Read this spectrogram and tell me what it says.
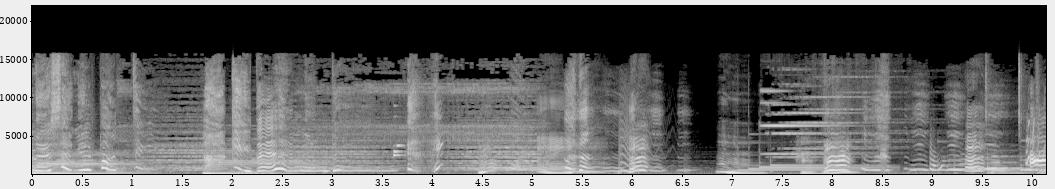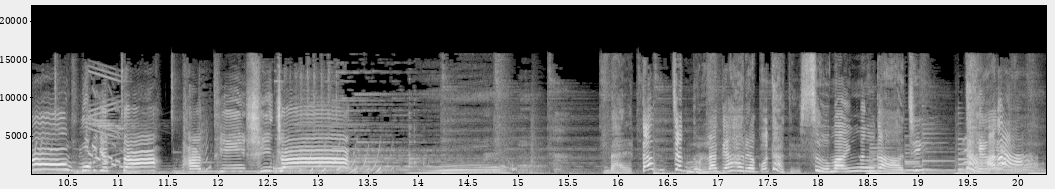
내 생일 파티. 기대했는데. 아, 모르겠다. 파티 시작. 날 깜짝 놀라게 하려고 다들 숨어 있는 거지? 알아.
